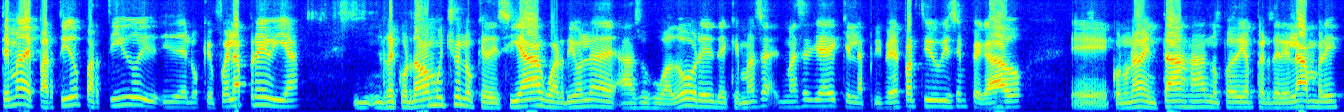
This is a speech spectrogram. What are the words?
tema de partido partido y, de lo que fue la previa, recordaba mucho lo que decía Guardiola a sus jugadores, de que más, más allá de que en la primer partido hubiesen pegado eh, con una ventaja, no podían perder el hambre.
